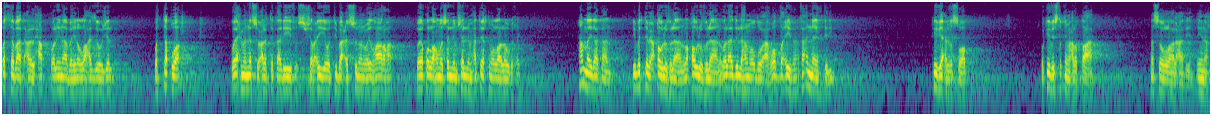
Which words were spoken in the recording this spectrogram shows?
والثبات على الحق والإنابة إلى الله عز وجل والتقوى ويحمل نفسه على التكاليف الشرعية واتباع السنن وإظهارها ويقول اللهم سلم سلم حتى يختم الله له بخير. أما إذا كان يتبع قول فلان وقول فلان والأدلة الموضوعة والضعيفة فأنا يهتدي. كيف يعرف الصواب؟ وكيف يستقيم على الطاعة. نسأل الله العافية. إيه نعم.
